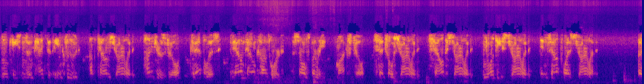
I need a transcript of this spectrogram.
Locations impacted include Uptown Charlotte, Huntersville, Kannapolis, Downtown Concord, Salisbury, Mocksville, Central Charlotte, South Charlotte, Northeast Charlotte, and Southwest Charlotte. A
